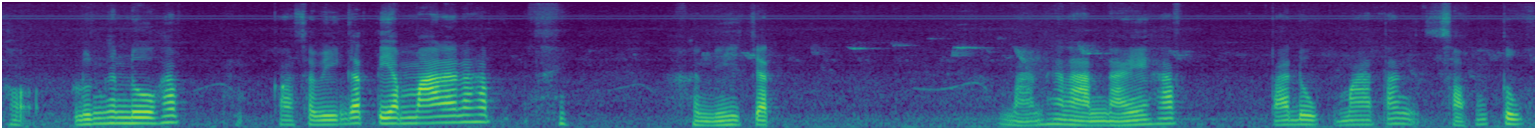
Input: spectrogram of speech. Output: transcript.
ก็ ลุ้นกันดูครับ ก็สวิงก็เตรียมมาแล้วนะครับอันนี้จะหมานขนาดไหนครับปลาดุกมาตั้งสองตัว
